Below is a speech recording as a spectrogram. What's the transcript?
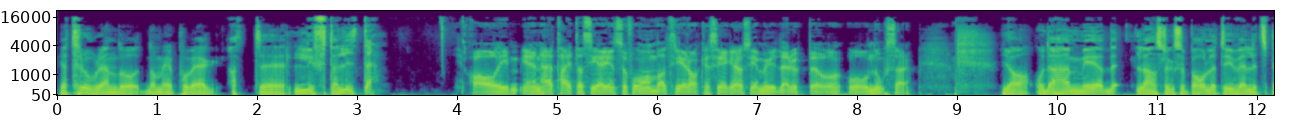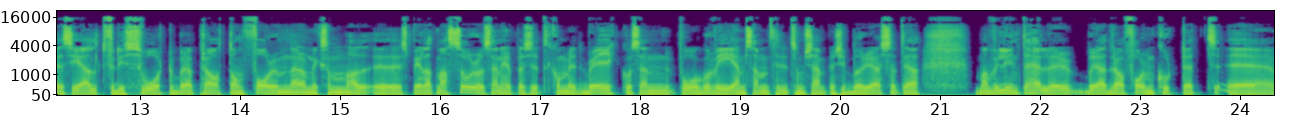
jag tror ändå de är på väg att eh, lyfta lite. Ja, i, i den här tajta serien så får man bara tre raka segrar och så är man ju där uppe och, och nosar. Ja, och det här med landslagsuppehållet är ju väldigt speciellt, för det är svårt att börja prata om form när de liksom har eh, spelat massor och sen helt plötsligt kommer ett break och sen pågår VM samtidigt som Championship börjar. Så jag, man vill ju inte heller börja dra formkortet eh,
